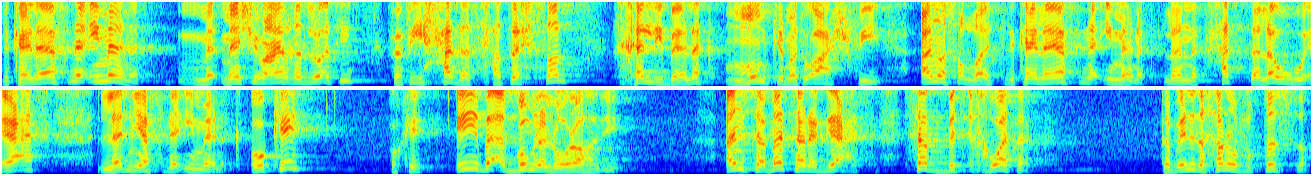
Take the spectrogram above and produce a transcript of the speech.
لكي لا يفنى إيمانك. ماشي معايا لغاية دلوقتي؟ ففي حدث هتحصل خلي بالك ممكن ما تقعش فيه. أنا صليت لكي لا يفنى إيمانك لأنك حتى لو وقعت لن يفنى إيمانك. okay؟ okay. إيه بقى الجملة اللي وراها دي؟ أنت متى رجعت؟ ثبت إخوتك. طب إيه اللي دخلهم في القصة؟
